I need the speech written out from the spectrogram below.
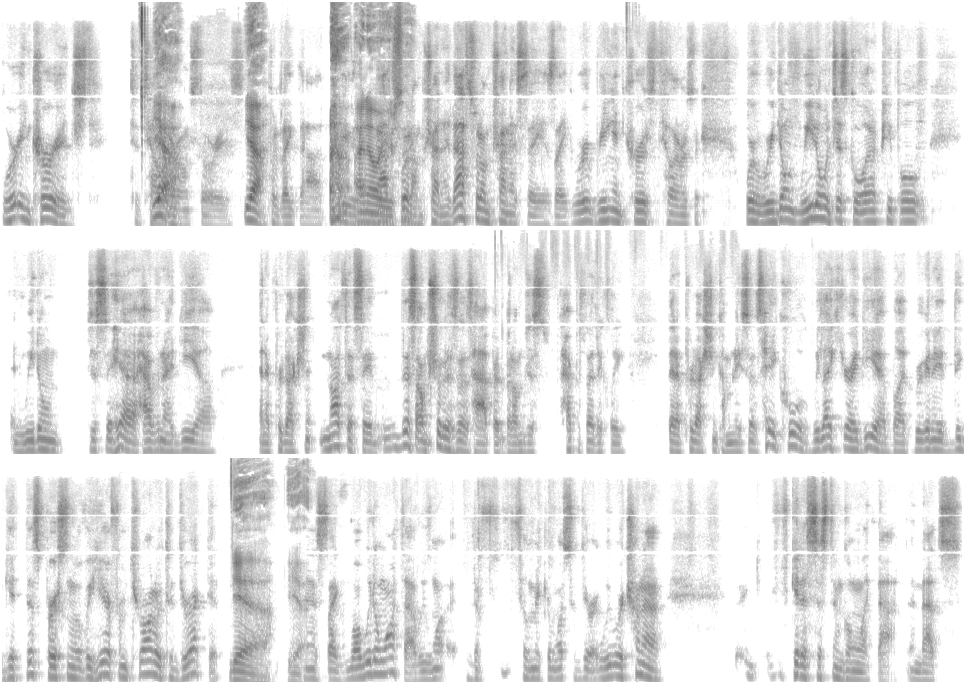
we're encouraged to tell Yeah. our own stories. Yeah. put it like that. I know that- what that's what. I'm trying to. That's what I'm trying to say is like we're being encouraged to tell our own story, where we don't we don't just go out at people and we don't just say, "Hey, I have an idea," and a production. Not to say this, I'm sure this has happened, but I'm just hypothetically that a production company says, "Hey, cool, we like your idea, but we're gonna get this person over here from Toronto to direct it." Yeah. Yeah. And it's like, well, we don't want that. We want the filmmaker wants to direct. We were trying to get a system going like that, and that's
